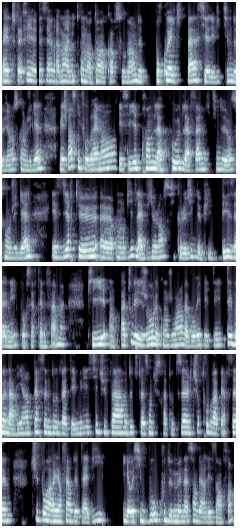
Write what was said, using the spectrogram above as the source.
Oui, tout à fait. C'est vraiment un mythe qu'on entend encore souvent de pourquoi elle quitte pas si elle est victime de violence conjugale. Mais je pense qu'il faut vraiment essayer de prendre la peau de la femme victime de violence conjugale et se dire que euh, on vit de la violence psychologique depuis des années pour certaines femmes. Puis à tous les jours, le conjoint va vous répéter "T'es bonne à rien, personne d'autre va t'aimer. Si tu pars, de toute façon, tu seras toute seule, tu retrouveras personne, tu pourras rien faire de ta vie." Il y a aussi beaucoup de menaces envers les enfants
